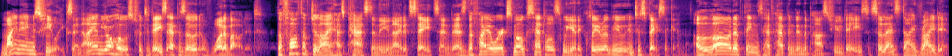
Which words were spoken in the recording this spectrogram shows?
My name is Felix and I am your host for today's episode of What About It. The 4th of July has passed in the United States, and as the fireworks smoke settles, we get a clearer view into space again. A lot of things have happened in the past few days, so let's dive right in.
